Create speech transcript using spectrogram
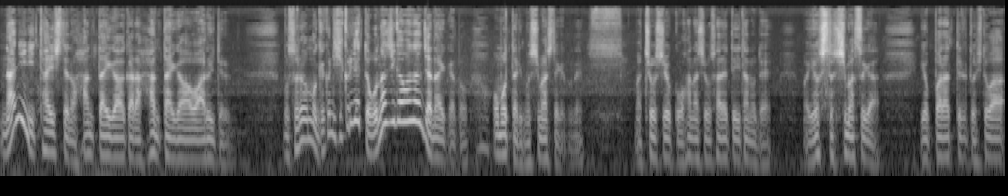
何に対しての反対側から反対側を歩いてるもうそれはもう逆にひっくり返って同じ側なんじゃないかと思ったりもしましたけどね。まあ、調子よくお話をされていたので、まあ、よしとしますが、酔っ払ってると人は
